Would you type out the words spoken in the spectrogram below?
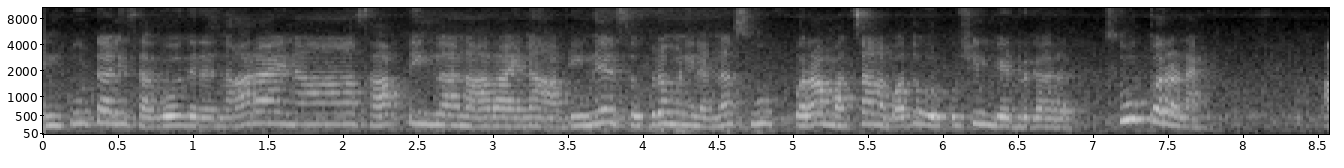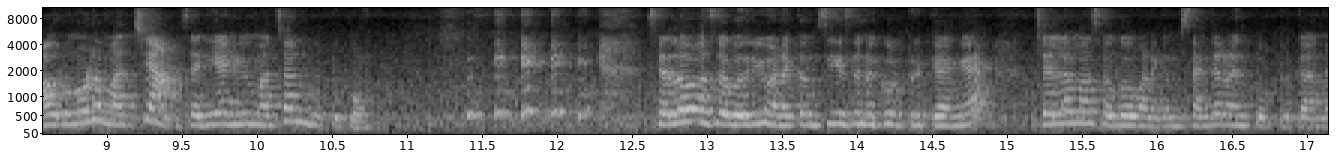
என் கூட்டாளி சகோதரர் நாராயணா சாப்பிட்டீங்களா நாராயணா? அப்படின்னு சுப்பிரமணியன் அண்ணா சூப்பராக மச்சானை பார்த்து ஒரு கொஷின் கேட்டிருக்காரு. சூப்பர் அண்ணா. அவர் உன்னோட மச்சான். சரியா? நீ மச்சான் கூப்பிட்டுக்கோ. செல்லம்மா சகோதரி வணக்கம். சிஎஸ்என கூப்பிட்டுருக்காங்க. செல்லம்மா சகோ வணக்கம். சங்கரன் கூப்பிட்டுருக்காங்க.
